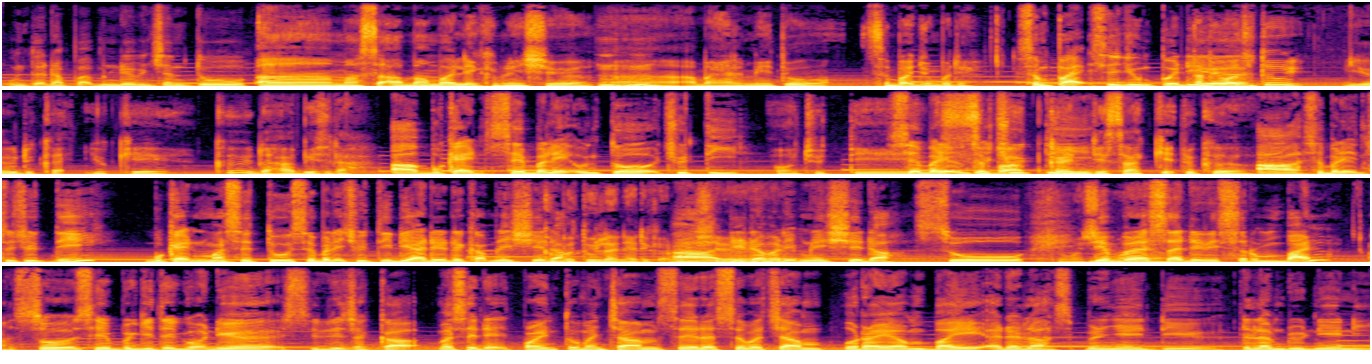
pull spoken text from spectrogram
Untuk dapat benda macam tu. Uh, Masa abang balik ke Malaysia Mhm. uh, Abang Helmi tu Sempat jumpa dia? Sempat saya jumpa dia. Tapi waktu tu You dekat UK Ke dah habis dah? Uh, Bukan. Saya balik untuk cuti. Oh cuti. Saya balik untuk Sebabkan cuti. dia sakit tu ke? Ah, Saya balik untuk cuti. Bukan. Masa tu saya balik cuti Dia ada dekat Malaysia dah. Kebetulan dia dekat Ah, Malaysia. dia dah balik Malaysia dah. So Okay, macam Dia mana? berasal dari Seremban. So saya pergi tengok dia. So, Dia cakap Masa that point tu macam Saya rasa macam Orang yang baik adalah Sebenarnya dia Dalam dunia ni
